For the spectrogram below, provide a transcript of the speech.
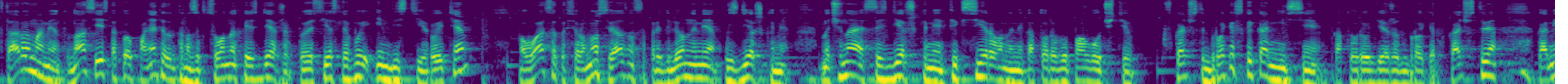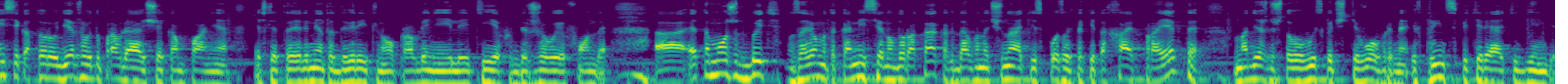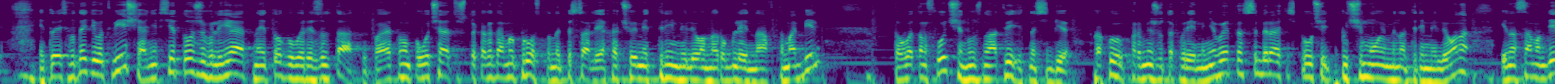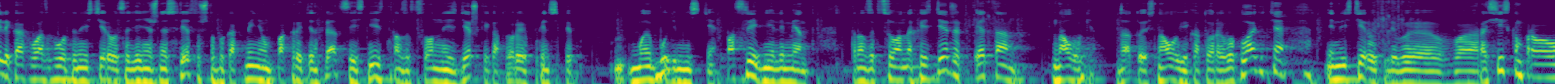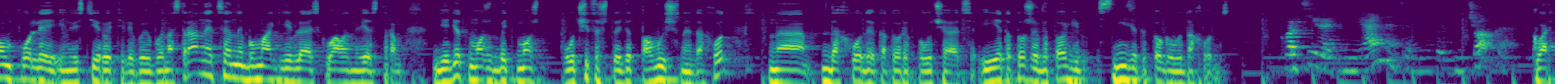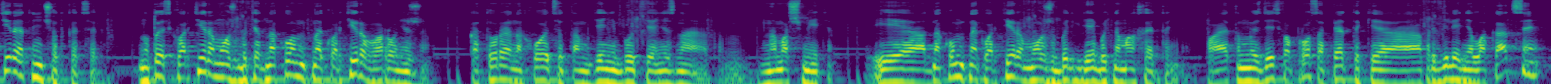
Второй момент. У нас есть такое понятие транзакционных издержек. То есть если вы инвестируете, у вас это все равно связано с определенными издержками. Начиная с издержками фиксированными, которые вы получите в качестве брокерской комиссии, которую удержит брокер, в качестве комиссии, которую удерживает управляющая компания, если это элементы доверительного управления или ETF биржевые фонды. А, это может быть, назовем это комиссия на дурака, когда вы начинаете использовать какие-то хайп-проекты в надежде, что вы выскочите вовремя и в принципе теряете деньги. И то есть вот эти вот вещи, они все тоже влияют на итоговый результат. И поэтому получается, что когда мы просто написали «я хочу иметь 3 миллиона рублей на автомобиль», то в этом случае нужно ответить на себе, в какой промежуток времени вы это собираетесь получить, почему именно 3 миллиона, и на самом деле, как у вас будут инвестироваться денежные средства, чтобы как минимум покрыть инфляцию и снизить транзакционные издержки, которые, в принципе, мы будем нести. Последний элемент транзакционных издержек – это налоги. Да, то есть налоги, которые вы платите, инвестируете ли вы в российском правовом поле, инвестируете ли вы в иностранные ценные бумаги, являясь квал-инвестором, где идет, может быть, может получиться, что идет повышенный доход на доходы, которые получаются. И это тоже в итоге снизит итоговую доходность. Квартира это нереальная цель, ну то есть нечеткая? Квартира это нечеткая цель. Ну то есть квартира может быть однокомнатная квартира в Воронеже которая находится там где-нибудь, я не знаю, там, на Машмете. И однокомнатная квартира может быть где-нибудь на Манхэттене. Поэтому здесь вопрос, опять-таки, определения локации,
